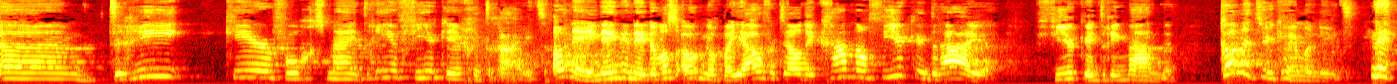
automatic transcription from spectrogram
uh, drie keer, volgens mij, drie of vier keer gedraaid. Oh nee, nee, nee, nee, dat was ook nog. Bij jou vertelde ik, ga hem dan vier keer draaien. Vier keer drie maanden. Kan natuurlijk helemaal niet. Nee.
